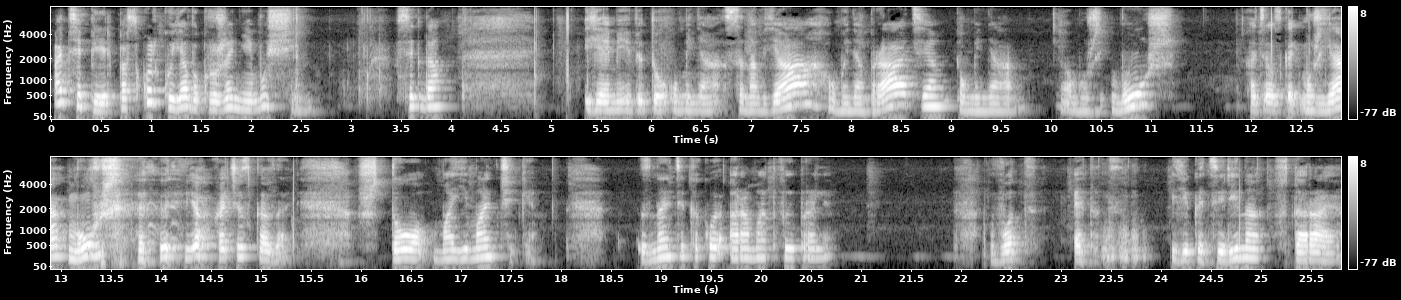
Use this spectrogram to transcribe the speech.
А теперь, поскольку я в окружении мужчин всегда, я имею в виду, у меня сыновья, у меня братья, у меня муж, муж хотела сказать мужья, муж, я хочу сказать, что мои мальчики, знаете, какой аромат выбрали? Вот этот. Екатерина II.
